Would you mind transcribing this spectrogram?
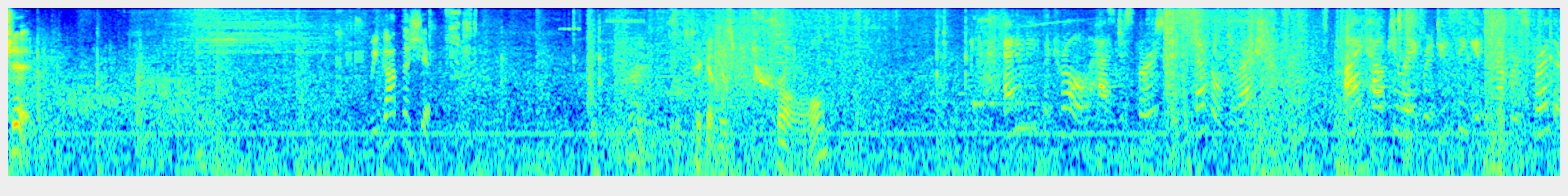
Shit. We got the ship. Alright, let's pick up this patrol. Enemy patrol has dispersed in several directions. I calculate reducing its numbers further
